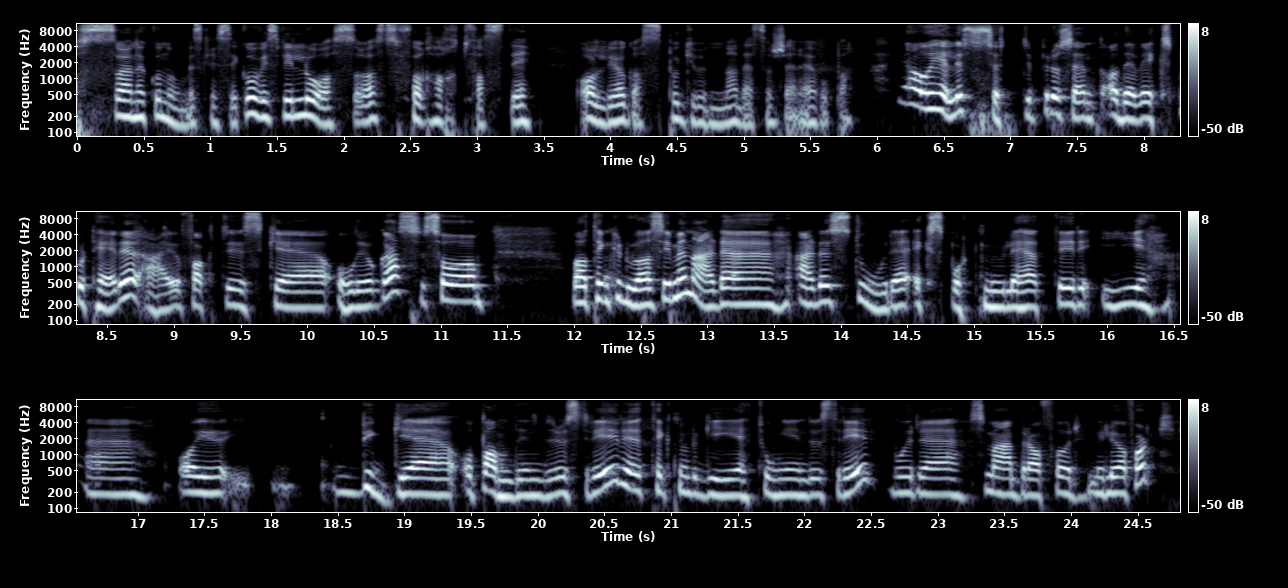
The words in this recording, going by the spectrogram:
også en økonomisk risiko, hvis vi låser oss for hardt fast i olje og gass pga. det som skjer i Europa. Ja, og hele 70% av det vi eksporterer er jo faktisk eh, olje og gass. Så hva tenker du da, Simen? Er, er, det store eksportmuligheter i eh, å bygge opp andre industrier, teknologitunge industrier, hvor, eh, som er bra for miljø og folk?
